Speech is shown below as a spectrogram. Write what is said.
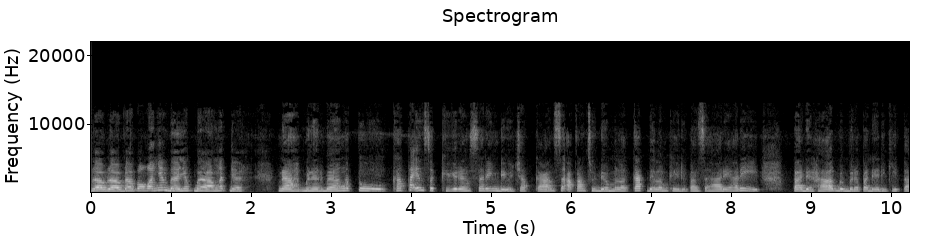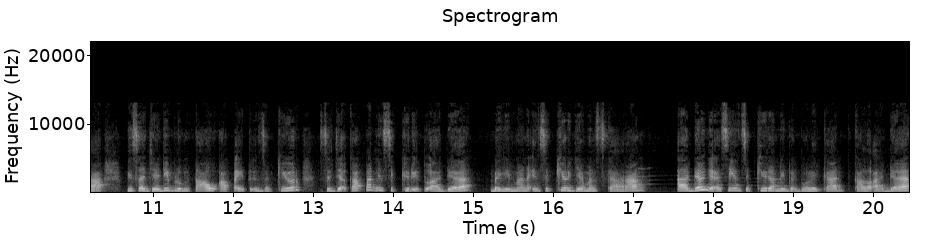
Bla bla bla, pokoknya banyak banget deh. Nah, bener banget tuh. Kata insecure yang sering diucapkan seakan sudah melekat dalam kehidupan sehari-hari. Padahal beberapa dari kita bisa jadi belum tahu apa itu insecure, sejak kapan insecure itu ada, bagaimana insecure zaman sekarang, ada nggak sih insecure yang diperbolehkan? Kalau ada,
